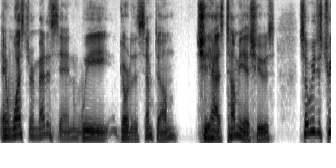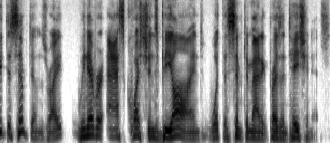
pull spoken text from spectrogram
in Western medicine, we go to the symptom. She has tummy issues. So we just treat the symptoms, right? We never ask questions beyond what the symptomatic presentation is.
